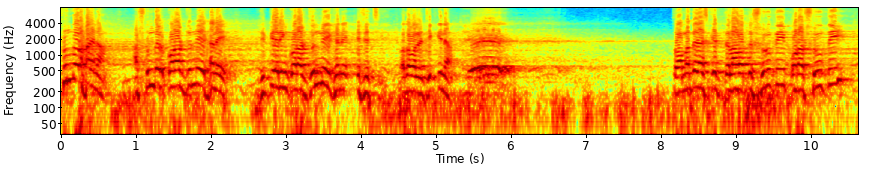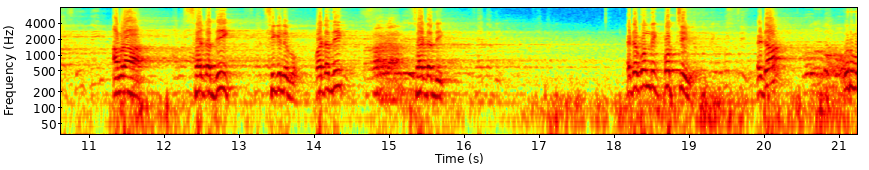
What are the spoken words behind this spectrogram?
সুন্দর হয় না। আর সুন্দর করার জন্য এখানে রিপেয়ারিং করার জন্য এখানে এসেছি। কথা বলেন ঠিক কিনা? তো আমাদের আজকে তেলাওয়াতের শুরুতেই, পড়ার শুরুতেই আমরা ছয়টা দিক শিখে নেব। কয়টা দিক? ছয়টা দিক। এটা কোন দিক? পশ্চিম। এটা পূর্ব।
